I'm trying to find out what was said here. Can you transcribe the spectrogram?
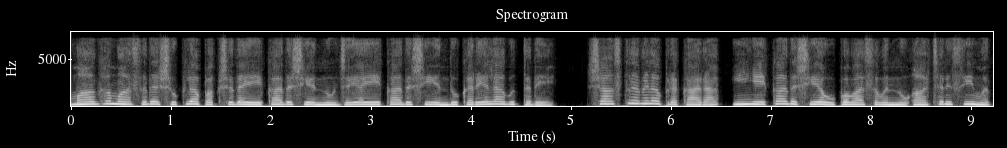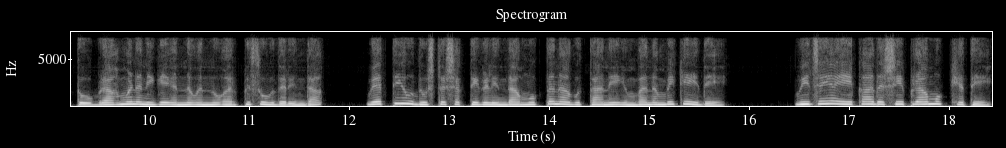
ಮಾಘ ಮಾಸದ ಶುಕ್ಲ ಪಕ್ಷದ ಏಕಾದಶಿಯನ್ನು ಜಯ ಏಕಾದಶಿ ಎಂದು ಕರೆಯಲಾಗುತ್ತದೆ. ಶಾಸ್ತ್ರಗಳ ಪ್ರಕಾರ, ಈ ಏಕಾದಶಿಯ ಉಪವಾಸವನ್ನು ಆಚರಿಸಿ ಮತ್ತು ಬ್ರಾಹ್ಮಣನಿಗೆ ಅನ್ನವನ್ನು ಅರ್ಪಿಸುವುದರಿಂದ ವ್ಯಕ್ತಿಯು ದುಷ್ಟಶಕ್ತಿಗಳಿಂದ ಮುಕ್ತನಾಗುತ್ತಾನೆ ಎಂಬ ನಂಬಿಕೆಯಿದೆ. ವಿಜಯ ಏಕಾದಶಿ ಪ್ರಾಮುಖ್ಯತೆ.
